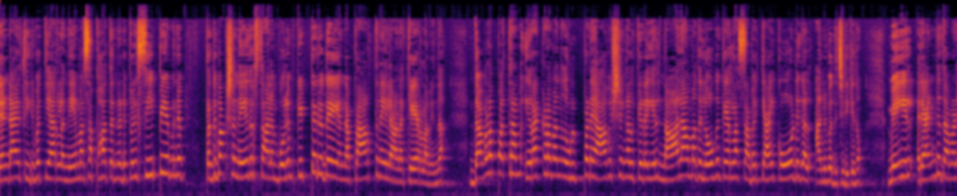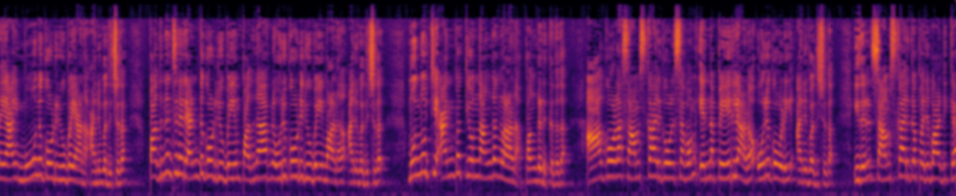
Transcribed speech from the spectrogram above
രണ്ടായിരത്തി ഇരുപത്തിയാറിലെ നിയമസഭാ തെരഞ്ഞെടുപ്പിൽ സി പി എമ്മിന് പ്രതിപക്ഷ നേതൃസ്ഥാനം പോലും കിട്ടരുതേ എന്ന പ്രാർത്ഥനയിലാണ് കേരളം ഇന്ന്. ധവളപത്രം ഇറക്കണമെന്നതുൾപ്പെടെ ആവശ്യങ്ങൾക്കിടയിൽ നാലാമത് ലോക കേരള സഭയ്ക്കായി കോടികൾ അനുവദിച്ചിരിക്കുന്നു. മെയ്യിൽ രണ്ട് തവണയായി മൂന്ന് കോടി രൂപയാണ് അനുവദിച്ചത്. പതിനഞ്ചിന് രണ്ട് കോടി രൂപയും പതിനാറിന് ഒരു കോടി രൂപയുമാണ് അനുവദിച്ചത്. മുന്നൂറ്റി അൻപത്തിയൊന്ന് അംഗങ്ങളാണ് പങ്കെടുക്കുന്നത്. ആഗോള സാംസ്കാരികോത്സവം എന്ന പേരിലാണ് ഒരു കോടി അനുവദിച്ചത്. ഇതിൽ സാംസ്കാരിക പരിപാടിക്ക്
